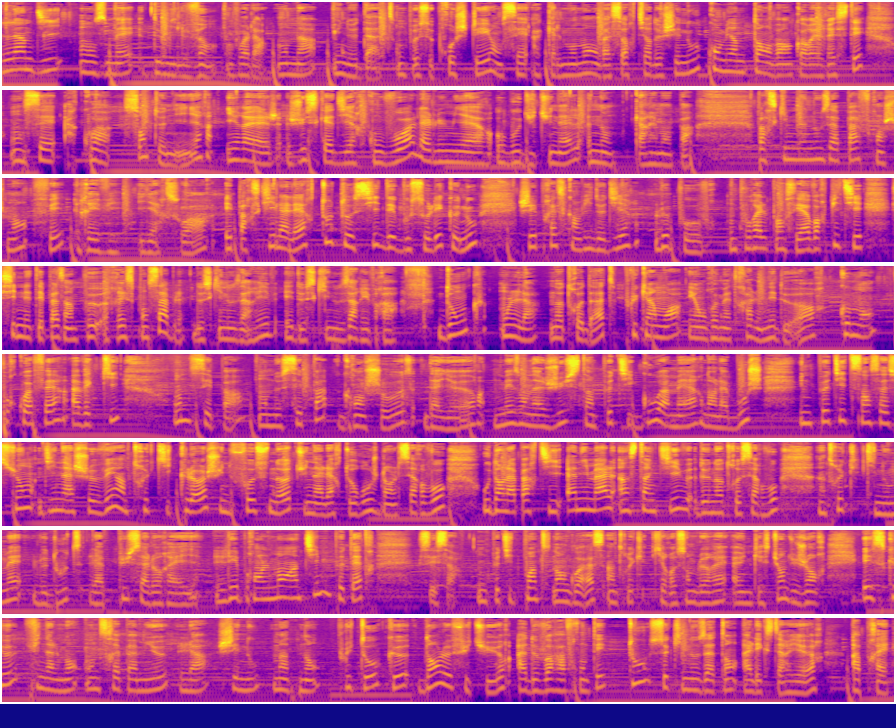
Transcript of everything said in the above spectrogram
lundi 11 mai 2020. Voilà, on a une date. On peut se projeter, on sait à quel moment on va sortir de chez nous, combien de temps on va encore y rester, on sait à quoi s'en tenir. Irais-je jusqu'à dire qu'on voit la lumière au bout du tunnel? Non, carrément pas. Parce qu'il ne nous a pas franchement fait rêver hier soir et parce qu'il a l'air tout aussi déboussolé que nous. J'ai presque envie de dire le pauvre. On pourrait le penser, avoir pitié s'il n'était pas un peu responsable de ce qui nous arrive et de ce qui nous arrivera. Donc, on l'a, notre date, plus qu'un mois et on remettra le nez dehors. Comment Pourquoi faire Avec qui on ne sait pas, on ne sait pas grand-chose d'ailleurs, mais on a juste un petit goût amer dans la bouche, une petite sensation d'inachevé, un truc qui cloche, une fausse note, une alerte rouge dans le cerveau ou dans la partie animale instinctive de notre cerveau, un truc qui nous met le doute, la puce à l'oreille. L'ébranlement intime peut-être, c'est ça, une petite pointe d'angoisse, un truc qui ressemblerait à une question du genre est-ce que finalement on ne serait pas mieux là, chez nous, maintenant, plutôt que dans le futur à devoir affronter tout ce qui nous attend à l'extérieur après.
